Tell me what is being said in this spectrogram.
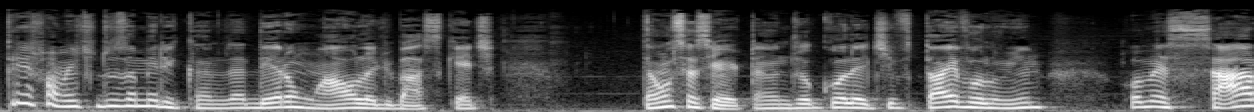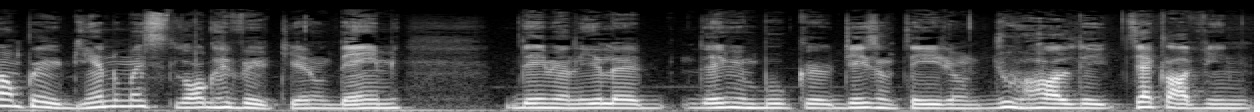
principalmente dos americanos, né? Deram aula de basquete, estão se acertando, o jogo coletivo tá evoluindo. Começaram perdendo, mas logo reverteram. Dame, Damian Lillard, Devin Booker, Jason Tatum, Drew Holiday, Zach Lavine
